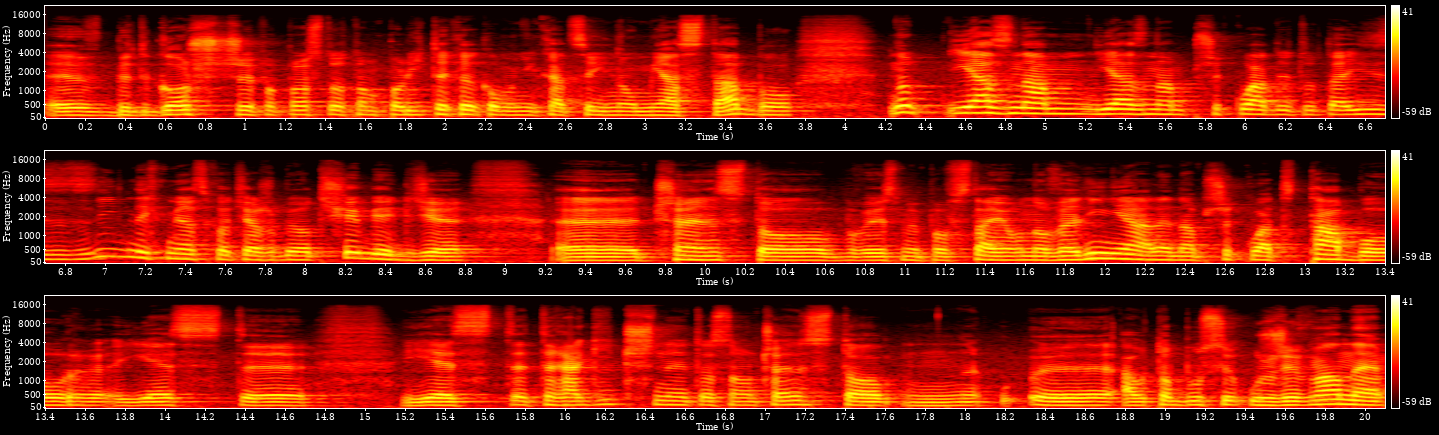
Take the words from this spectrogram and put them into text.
w Bydgoszczy, po prostu o tą politykę komunikacyjną miasta, bo no, ja, znam, ja znam przykłady tutaj z innych miast, chociażby od siebie, gdzie często powiedzmy powstają nowe linie, ale na przykład tabor jest jest tragiczny. To są często mm, autobusy używane.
